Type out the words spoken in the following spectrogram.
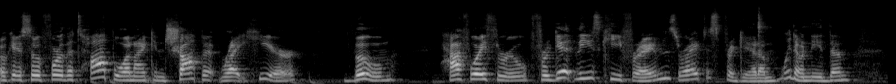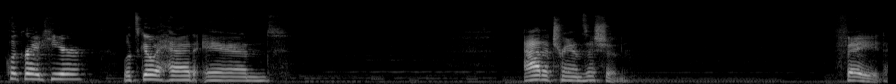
Okay, so for the top one, I can chop it right here. Boom, halfway through. Forget these keyframes, right? Just forget them. We don't need them. Click right here. Let's go ahead and add a transition. Fade.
